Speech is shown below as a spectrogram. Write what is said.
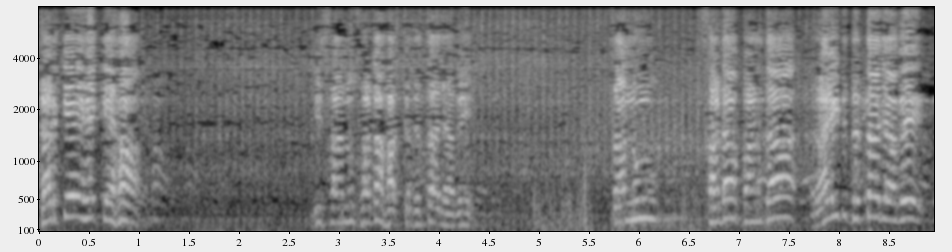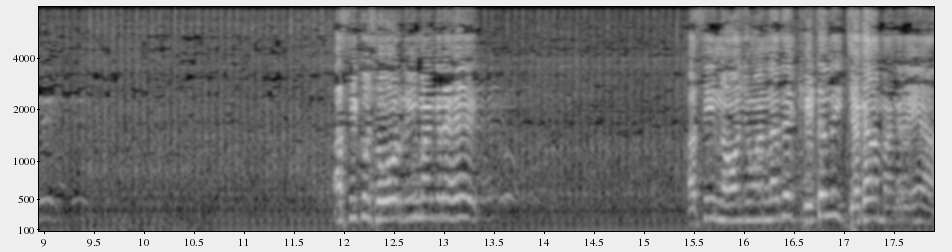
ਕਰਕੇ ਇਹ ਕਿਹਾ ਵੀ ਸਾਨੂੰ ਸਾਡਾ ਹੱਕ ਦਿੱਤਾ ਜਾਵੇ। ਸਾਨੂੰ ਸਾਡਾ ਬਣਦਾ ਰਾਈਟ ਦਿੱਤਾ ਜਾਵੇ। ਅਸੀਂ ਕੁਝ ਹੋਰ ਨਹੀਂ ਮੰਗ ਰਹੇ। ਅਸੀਂ ਨੌਜਵਾਨਾਂ ਦੇ ਖੇਡਣ ਲਈ ਜਗ੍ਹਾ ਮੰਗ ਰਹੇ ਹਾਂ।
